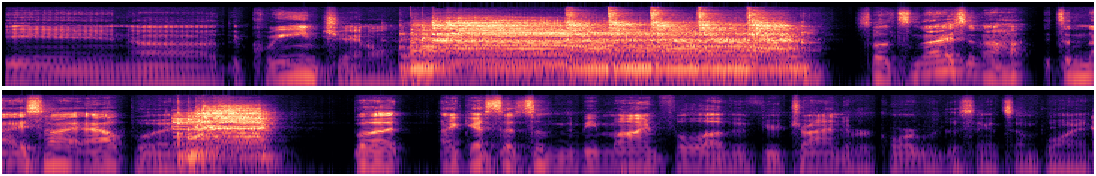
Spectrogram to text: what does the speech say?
in uh, the clean channel. So it's nice and a, it's a nice high output. But I guess that's something to be mindful of if you're trying to record with this thing at some point.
